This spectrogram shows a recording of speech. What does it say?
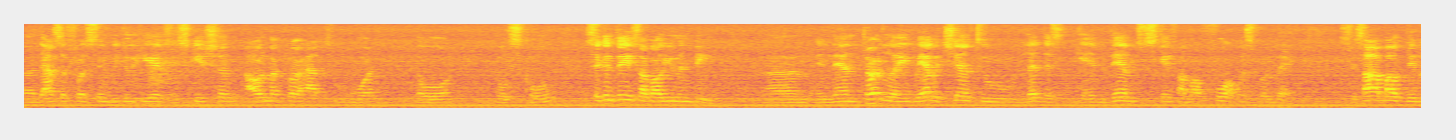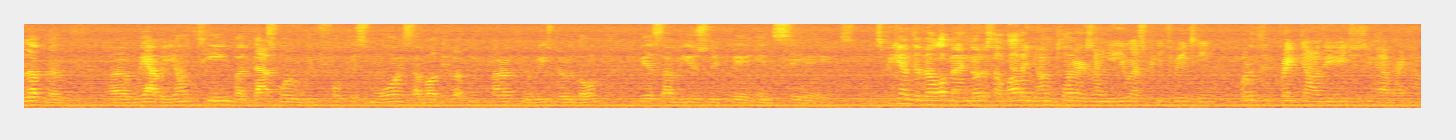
uh, that's the first thing we do here is education all my players have to work or go school second thing is about human being. Um, and then thirdly we have a chance to let this game them to skate for about four hours per day. So it's all about development uh, we have a young team, but that's where we focus more. It's about developing players to reach their goal. Because I'm usually play in CAAs. Speaking of development, I noticed a lot of young players on the USP3 team. What is the breakdown of the ages you have right now?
